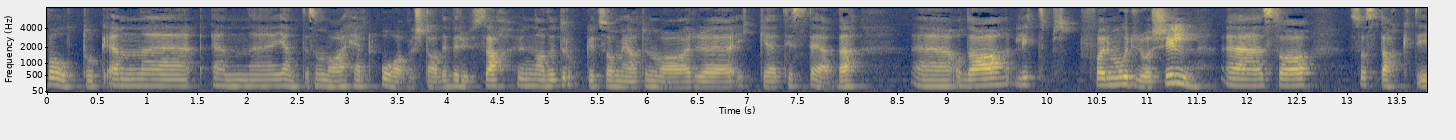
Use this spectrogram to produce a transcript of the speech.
voldtok en, en, jente som var helt overstadig berusa. Hun hadde drukket så mye at hun var uh, ikke til stede. Og da, litt for moro skyld, så så stakk de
